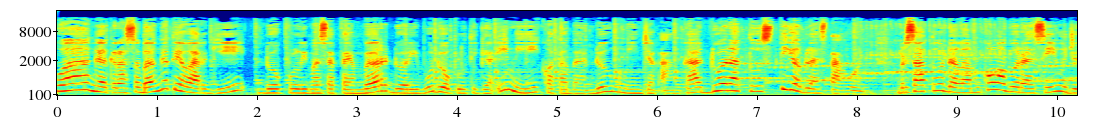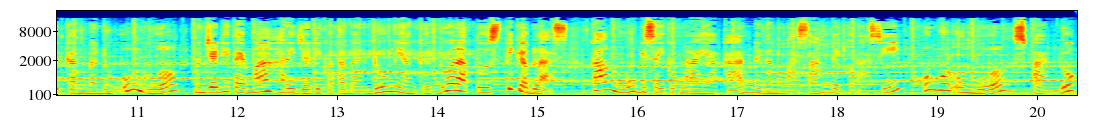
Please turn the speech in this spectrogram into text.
Wah, nggak kerasa banget ya Wargi. 25 September 2023 ini, Kota Bandung menginjak angka 213 tahun. Bersatu dalam kolaborasi Wujudkan Bandung Unggul menjadi tema Hari Jadi Kota Bandung yang ke-213. Kamu bisa ikut merayakan dengan memasang dekorasi, umbul-umbul, spanduk,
